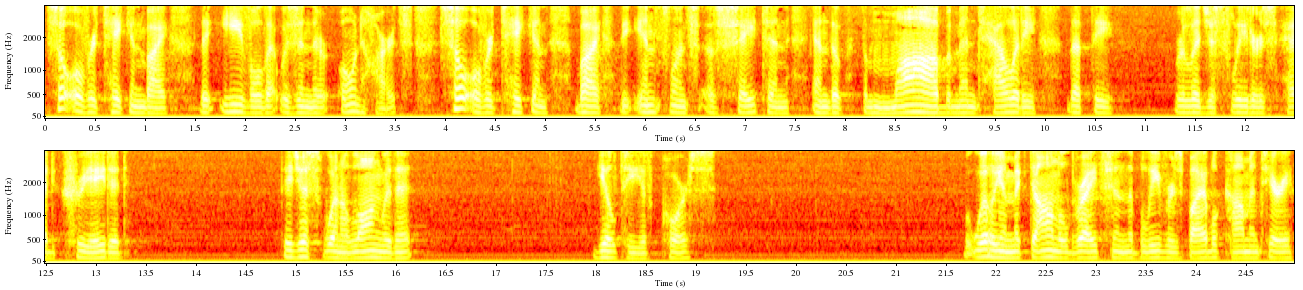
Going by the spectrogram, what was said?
so overtaken by the evil that was in their own hearts, so overtaken by the influence of Satan and the, the mob mentality that the religious leaders had created. They just went along with it. Guilty, of course. But William MacDonald writes in the Believer's Bible Commentary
